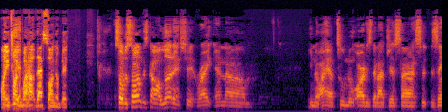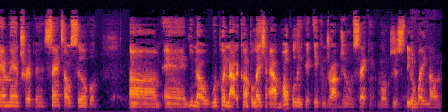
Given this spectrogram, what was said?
Why don't you talk yeah. about how that song a bit? So the song is called "Love That Shit," right? And um, you know, I have two new artists that I just signed: Zan Man Tripping, Santos Silva. Um, and you know, we're putting out a compilation album. Hopefully, it, it can drop June second. We're just still waiting on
